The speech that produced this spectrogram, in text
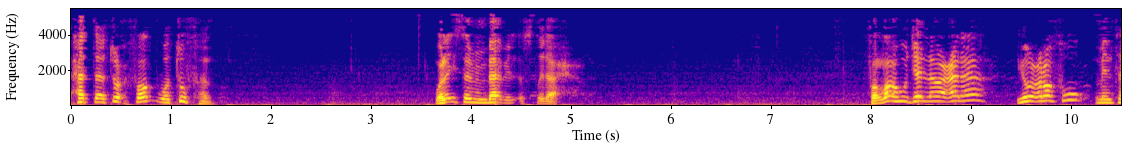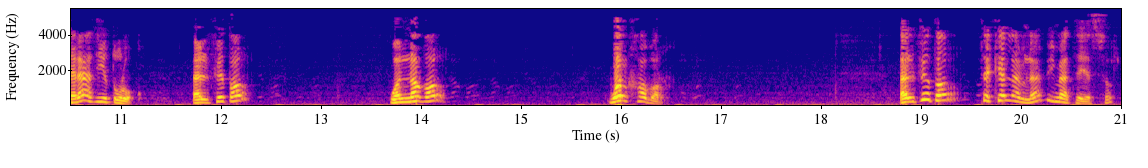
حتى تحفظ وتفهم. وليس من باب الاصطلاح. فالله جل وعلا يعرف من ثلاث طرق. الفطر والنظر والخبر. الفطر تكلمنا بما تيسر.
